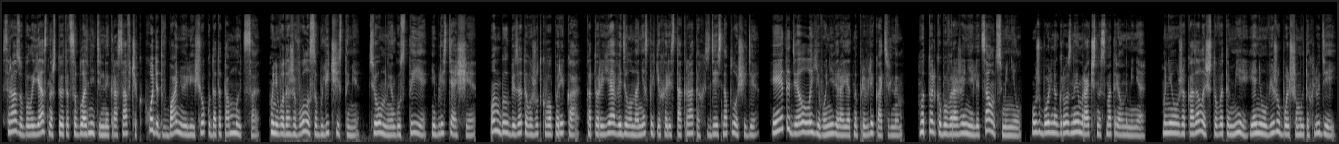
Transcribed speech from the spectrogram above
Сразу было ясно, что этот соблазнительный красавчик ходит в баню или еще куда-то там мыться. У него даже волосы были чистыми, темные, густые и блестящие. Он был без этого жуткого парика, который я видела на нескольких аристократах здесь на площади и это делало его невероятно привлекательным. Вот только бы выражение лица он сменил. Уж больно грозно и мрачно смотрел на меня. Мне уже казалось, что в этом мире я не увижу больше мытых людей.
